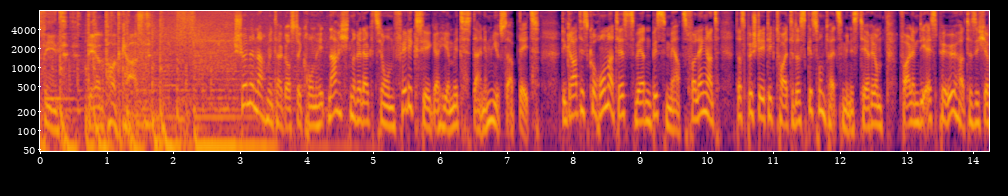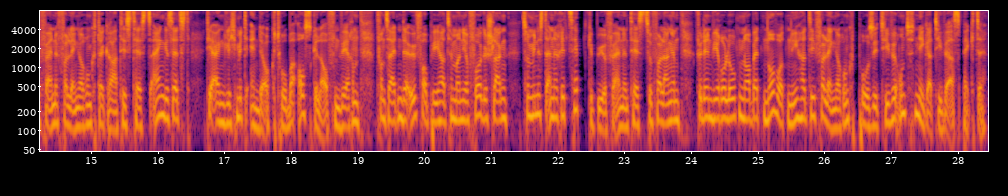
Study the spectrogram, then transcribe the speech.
Newsfeed, der Podcast. Schönen Nachmittag aus der Kronhit Nachrichtenredaktion. Felix Jäger hier mit deinem News Update. Die gratis Corona-Tests werden bis März verlängert. Das bestätigt heute das Gesundheitsministerium. Vor allem die SPÖ hatte sich ja für eine Verlängerung der Gratistests eingesetzt, die eigentlich mit Ende Oktober ausgelaufen wären. Von Seiten der ÖVP hatte man ja vorgeschlagen, zumindest eine Rezeptgebühr für einen Test zu verlangen. Für den Virologen Norbert Nowotny hat die Verlängerung positive und negative Aspekte.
